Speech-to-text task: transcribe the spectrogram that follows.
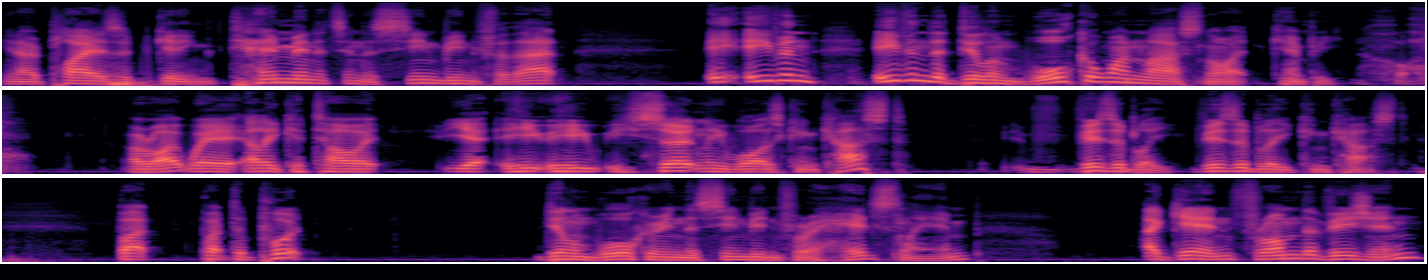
You know, players are getting ten minutes in the sin bin for that. Even even the Dylan Walker one last night, Kempy. All right, where Eli Katoa, yeah, he, he he certainly was concussed, visibly, visibly concussed. But but to put Dylan Walker in the sin bin for a head slam, again from the vision,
